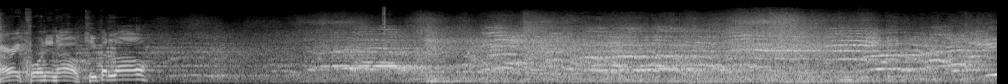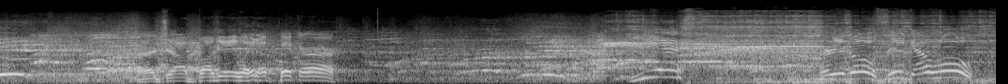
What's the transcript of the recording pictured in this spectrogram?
All right, Corny, now keep it low. Good job, Buggy. Way to pick her. Yes! There you go. See, down low.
